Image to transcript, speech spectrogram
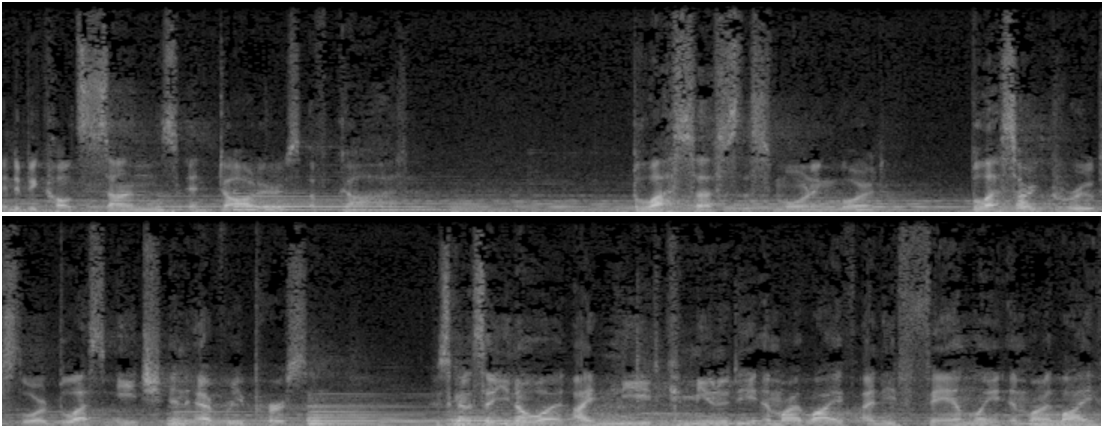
and to be called sons and daughters of God. Bless us this morning, Lord. Bless our groups, Lord. Bless each and every person who's going to say, you know what? I need community in my life, I need family in my life.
